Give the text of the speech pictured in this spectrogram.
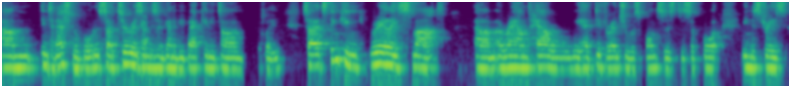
um, international borders, so tourism yeah. isn't going to be back anytime quickly. So it's thinking really smart um, around how we have differential responses to support industries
